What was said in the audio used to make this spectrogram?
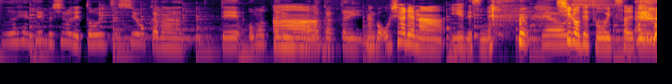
その辺全部白で統一しようかなって思ったり思わなかったり。なんかおしゃれな家ですね。白で統一されてる。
